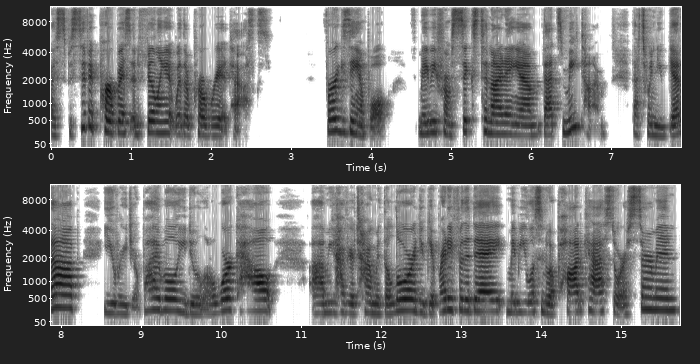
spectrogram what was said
a specific purpose and filling it with appropriate tasks. For example, maybe from 6 to 9 a.m., that's me time. That's when you get up, you read your Bible, you do a little workout, um, you have your time with the Lord, you get ready for the day. Maybe you listen to a podcast or a sermon,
